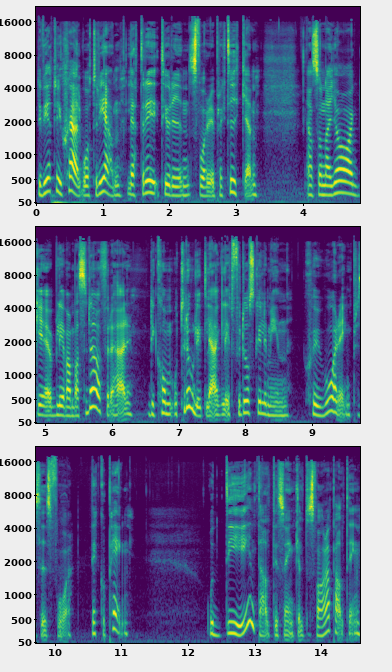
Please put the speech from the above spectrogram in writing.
Det vet jag ju själv, återigen. Lättare i teorin, svårare i praktiken. Alltså när jag blev ambassadör för det här, det kom otroligt lägligt för då skulle min sjuåring precis få veckopeng. Och det är inte alltid så enkelt att svara på allting.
